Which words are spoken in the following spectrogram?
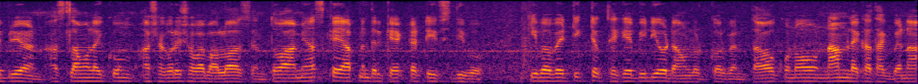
এভরিওয়ান আসসালামু আলাইকুম। আশা করি সবাই ভালো আছেন। তো আমি আজকে আপনাদেরকে একটা টিপস দিব। কীভাবে টিকটক থেকে ভিডিও ডাউনলোড করবেন তাও কোনো নাম লেখা থাকবে না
